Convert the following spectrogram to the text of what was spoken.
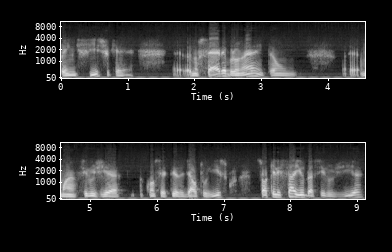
bem difícil, que é, é no cérebro, né? Então, é uma cirurgia com certeza de alto risco. Só que ele saiu da cirurgia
